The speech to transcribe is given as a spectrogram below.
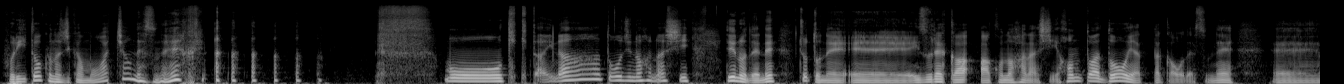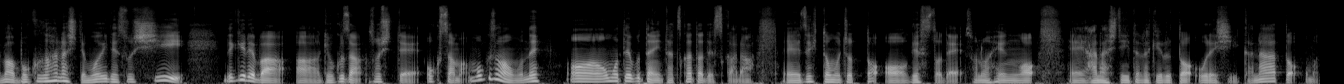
フリートークの時間も終わっちゃうんですね。もう聞きたいな当時の話っていうのでね、ちょっとね、えー、いずれかあこの話、本当はどうやったかをですね、えー、まあ僕が話してもいいですし、できればあ玉山、そして奥様、奥様もね、表舞台に立つ方ですから、えー、ぜひともちょっとゲストでその辺を、えー、話していただけると嬉しいかなと思っ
